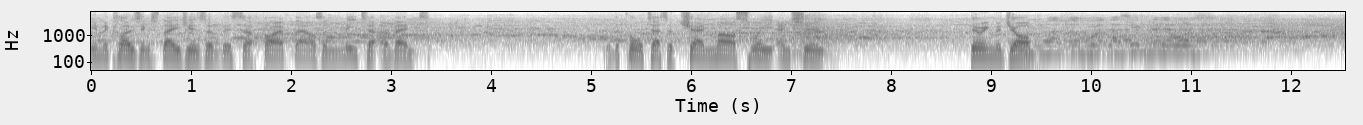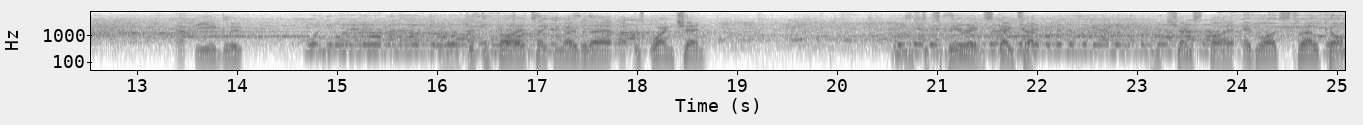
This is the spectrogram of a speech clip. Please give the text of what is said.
In the closing stages of this uh, 5,000 metre event with the quartet of Chen, Ma, Sui and Xu doing the job at the igloo. Number 55 taking over there, that was Guang Chen. Most experienced skater, chased by Eduard Strelkov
